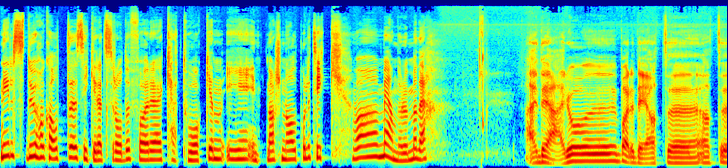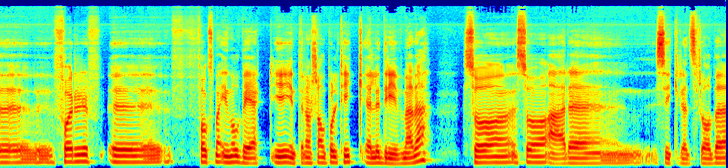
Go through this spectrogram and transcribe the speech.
Nils, du har kalt eh, Sikkerhetsrådet for eh, catwalken i internasjonal politikk. Hva mener du med det? Nei, Det er jo eh, bare det at, at for folk som er involvert i internasjonal politikk eller driver med det, så, så er Sikkerhetsrådet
